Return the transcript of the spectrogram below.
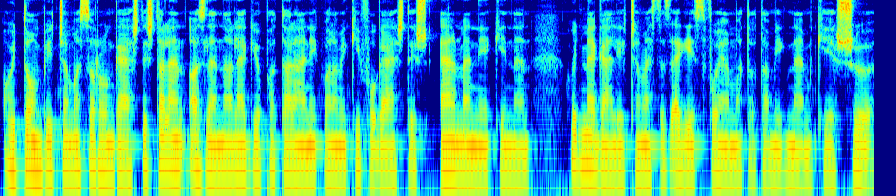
hogy tompítsam a szorongást, és talán az lenne a legjobb, ha találnék valami kifogást, és elmennék innen, hogy megállítsam ezt az egész folyamatot, amíg nem késő.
